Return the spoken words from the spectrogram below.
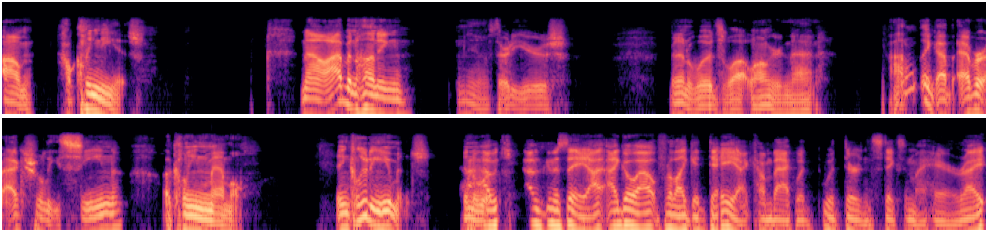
um, how clean he is. Now, I've been hunting you know, 30 years. Been in the woods a lot longer than that. I don't think I've ever actually seen a clean mammal, including humans. In the I, woods. was, I was gonna say I, I, go out for like a day. I come back with, with dirt and sticks in my hair, right?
